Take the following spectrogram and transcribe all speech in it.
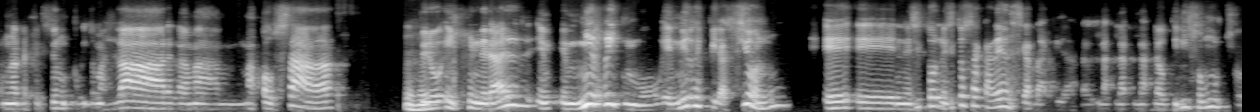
una, reflexión un poquito más larga, más, más pausada, pero en general, en, mi ritmo, en mi respiración, eh, eh, necesito, necesito esa cadencia rápida, la, la, la, utilizo mucho.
